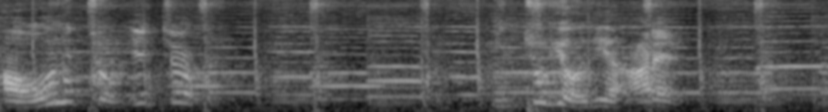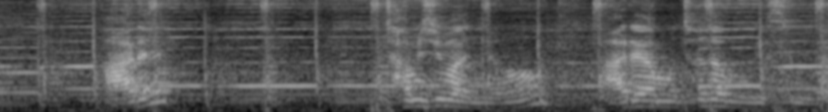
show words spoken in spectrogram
아 어느 쪽? 이쪽. 이쪽이 어디야? 아래. 아래? 잠시만요. 아래 한번 찾아보겠습니다.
